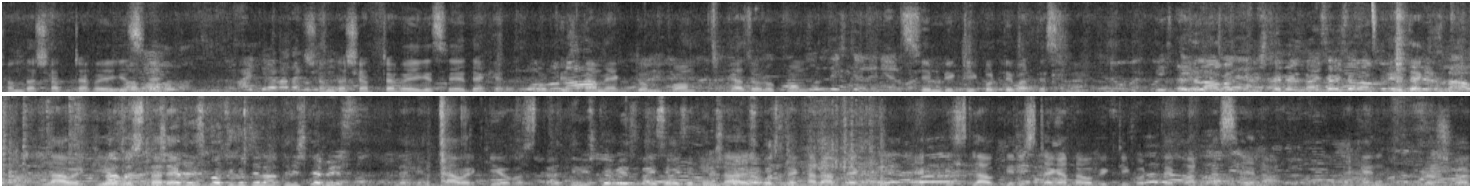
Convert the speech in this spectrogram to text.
সন্ধ্যা সাতটা হয়ে গেছে। সন্ধ্যা সাতটা হয়ে গেছে, দেখেন, কপির দাম একদম কম, গাজরও কম, সিম বিক্রি করতে পারতেছে না। এই দেখেন, লাউয়ের কি অবস্থা দেখেন। দেখেন, লাউয়ের কি অবস্থা। লাউয়ের অবস্থা খারাপ দেখেন, এক পিস লাউ তিরিশ টাকা তাও বিক্রি করতে পারতেছে না। দেখেন, দর্শক।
